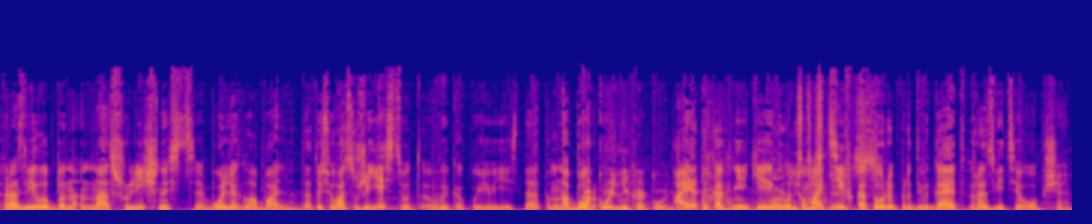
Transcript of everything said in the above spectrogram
развило бы на- нашу личность более глобально, да, то есть у вас уже есть вот вы какой есть, да, там Ну, набор, Какой-никакой. а это как некий Но локомотив, который продвигает развитие общее.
